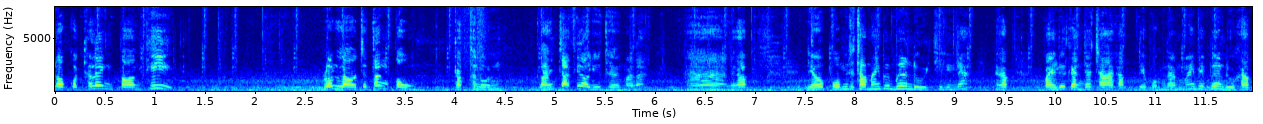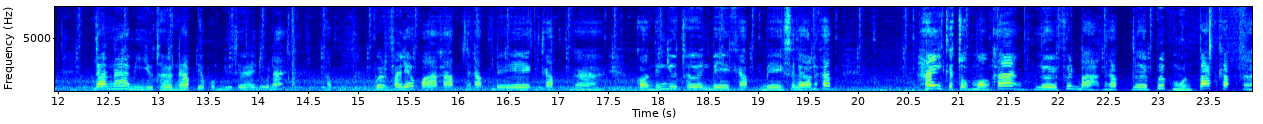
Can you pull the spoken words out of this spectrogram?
เรากดคันเร่งตอนที่รถเราจะตั้งตรงกับถนนหลังจากที่เรายูเทิร์นมานะอ่านะครับ เดี๋ยวผมจะทำให้เพื่อนๆดูอีกทีนึงนะนะครับไปด้วยกันช้าๆครับเดี๋ยวผมทำให้เพื่อนๆดูครับ ด้านหน้ามียูเทิร์นนะครับเดี๋ยวผมยูเทิร์นให้ดูนะครับเปิดไฟเลี้ยวขวาครับนะครับเบรกครับอ่าก่อนถึงยูเทิร์นเบรกครับเบรกเสร็จแล้วนะครับให้กระจกมองข้างเลยฟุตบาทนะครับเลยปุ๊บหมุนปั๊บครับอ่า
